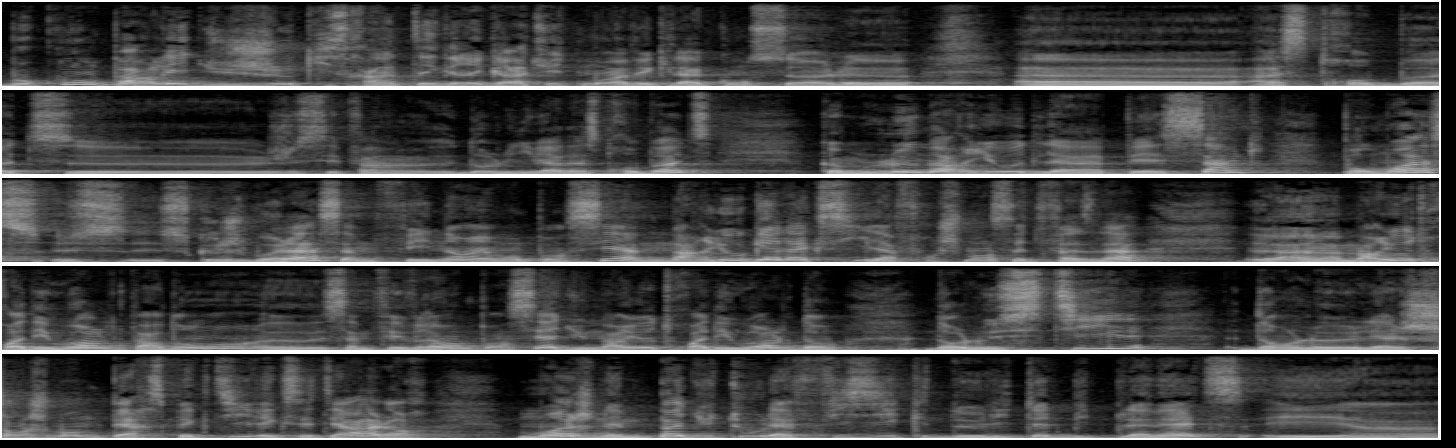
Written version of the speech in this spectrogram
beaucoup ont parlé du jeu qui sera intégré gratuitement avec la console euh, euh, Astrobots, euh, je sais, enfin, dans l'univers d'Astrobots, comme le Mario de la PS5. Pour moi, ce, que je vois là, ça me fait énormément penser à Mario Galaxy. Là, franchement, cette phase-là, à Mario 3D World, pardon, ça me fait vraiment penser à du Mario 3D World dans, dans le style, dans le, changement de perspective, etc. Alors, moi, je n'aime pas du tout la physique de Little Big Planet et euh,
